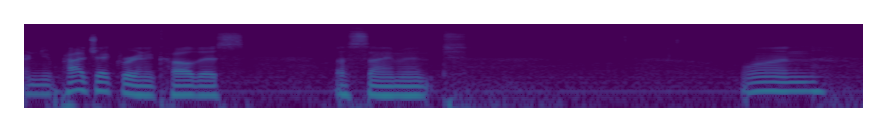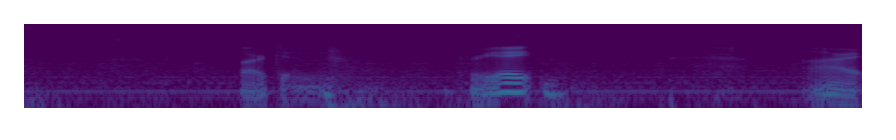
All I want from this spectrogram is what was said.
our new project. We're going to call this assignment one Larkin create. All right.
